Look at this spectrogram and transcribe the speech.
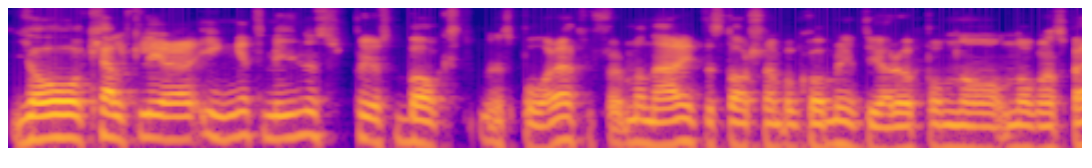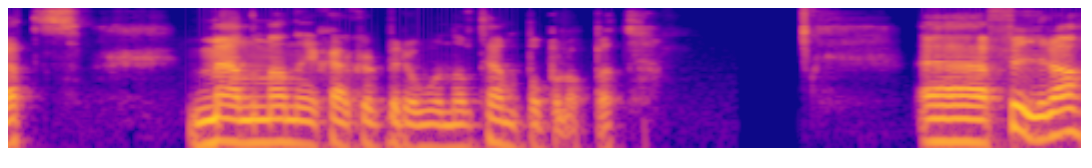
Jag kalkylerar inget minus på just bakspåret för man är inte startsnabb och kommer inte göra upp om någon spets. Men man är självklart beroende av tempo på loppet. Eh, fyra,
